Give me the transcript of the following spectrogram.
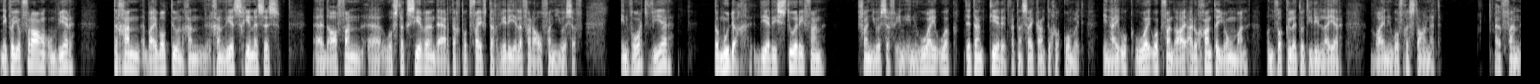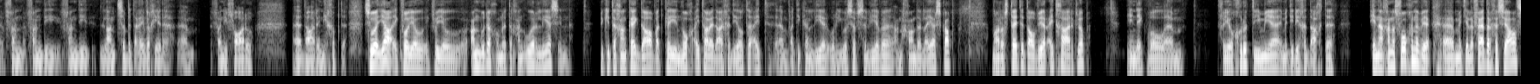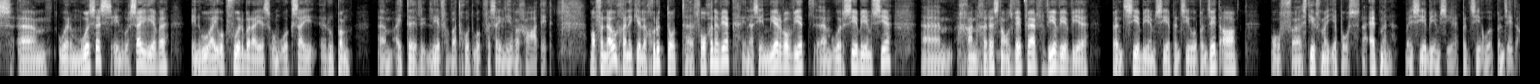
En ek wil jou vra om weer te gaan Bybel toe en gaan gaan lees Genesis uh daarvan uh hoofstuk 37 tot 50 weer die hele verhaal van Josef en word weer bemoedig deur die storie van van Josef en en hoe hy ook dit hanteer het wat aan sy kant toe gekom het en hy ook hoe hy ook van daai arrogante jong man ontwikkel het tot hierdie leier waar in die hoof gestaan het uh, van van van die van die land se bedrywighede ehm um, van die farao uh, daar in Egipte. So ja, ek wil jou ek wil jou aanmoedig om dit te gaan oorlees en bietjie te gaan kyk daar wat kan jy nog uithaal uit daai gedeelte uit um, wat jy kan leer oor Josef se lewe aangaande leierskap. Maar ons tyd het alweer uitgehardloop en ek wil ehm um, vir jou groet hiermee en met hierdie gedagte en dan gaan ons volgende week uh, met julle verder gesels ehm um, oor Moses en oor sy lewe en hoe hy ook voorberei is om ook sy roeping um, uit te leef wat God ook vir sy lewe gehad het. Maar vir nou gaan ek julle groet tot uh, volgende week en as jy meer wil weet um, oor CBMC, ehm um, gaan gerus na ons webwerf www.cbmc.co.za of uh, stuur vir my e-pos na admin@cbmc.co.za.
